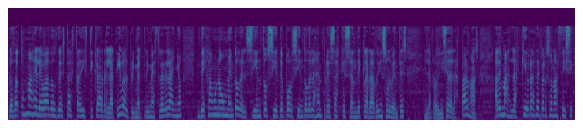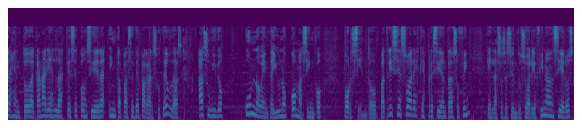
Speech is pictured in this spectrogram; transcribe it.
Los datos más elevados de esta estadística relativa al primer trimestre del año dejan un aumento del 107% de las empresas que se han declarado insolventes en la provincia de Las Palmas. Además, las quiebras de personas físicas en toda Canarias, las que se considera incapaces de pagar sus deudas, ha subido un 91,5%. Patricia Suárez, que es presidenta de ASUFIN, que es la Asociación de Usuarios Financieros,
